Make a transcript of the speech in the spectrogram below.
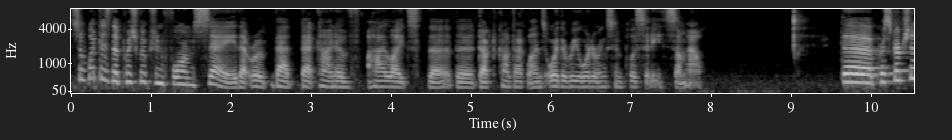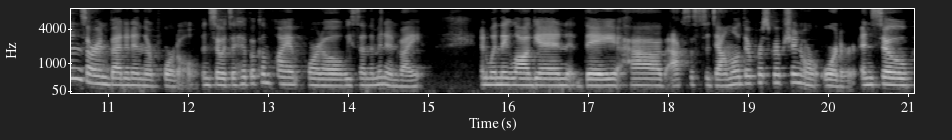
So, what does the prescription form say that re- that that kind of highlights the the doctor contact lens or the reordering simplicity somehow? the prescriptions are embedded in their portal. And so it's a HIPAA compliant portal. We send them an invite. And when they log in, they have access to download their prescription or order. And so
